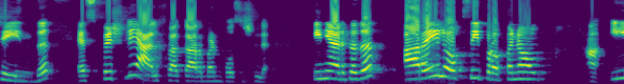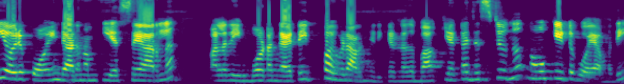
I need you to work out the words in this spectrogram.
ചെയ്യുന്നത്. എസ്പെഷ്യലി ആൽഫ കാർബൺ പൊസിഷനിൽ ഇനി അടുത്തത് അറൈൽ ഓക്സി പ്രൊപ്പനോ ഈ ഒരു പോയിന്റ് ആണ് നമുക്ക് എസ് എ ആറിൽ വളരെ ഇമ്പോർട്ടന്റ് ആയിട്ട് ഇപ്പൊ ഇവിടെ അറിഞ്ഞിരിക്കേണ്ടത്. ബാക്കിയൊക്കെ ജസ്റ്റ് ഒന്ന് നോക്കിയിട്ട് പോയാൽ മതി.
